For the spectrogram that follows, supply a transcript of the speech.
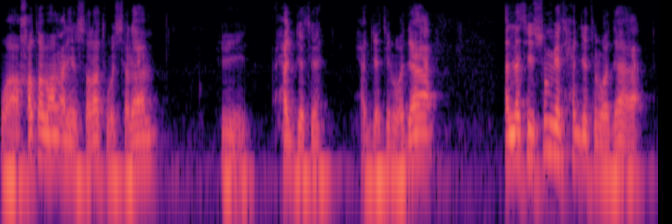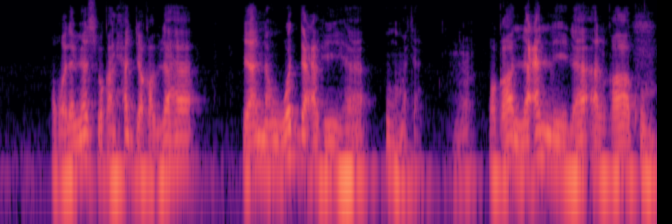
وخطبهم عليه الصلاة والسلام في حجته حجة الوداع التي سميت حجة الوداع وهو لم يسبق أن حج قبلها لأنه ودع فيها أمته. نعم. وقال لعلي لا ألقاكم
